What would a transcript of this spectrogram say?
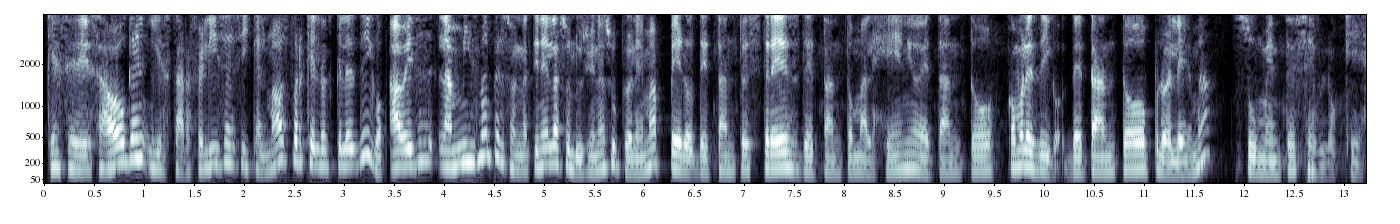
que se desahoguen y estar felices y calmados porque los que les digo, a veces la misma persona tiene la solución a su problema, pero de tanto estrés, de tanto mal genio, de tanto, ¿cómo les digo? De tanto problema, su mente se bloquea,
